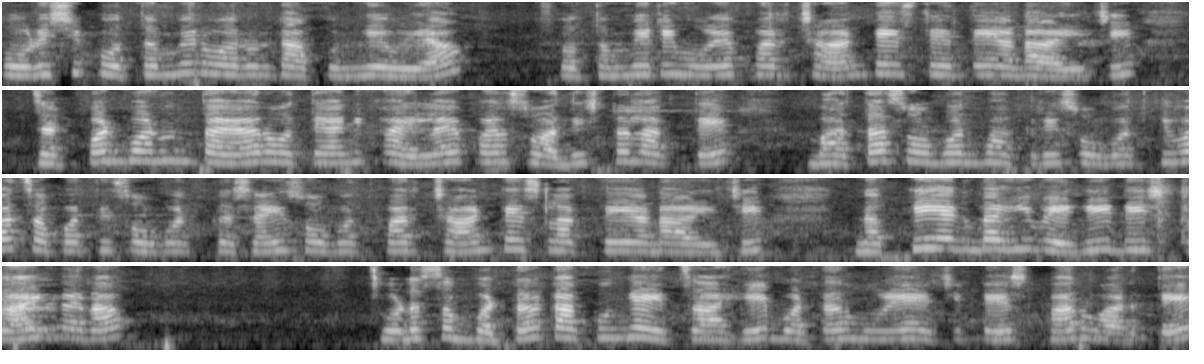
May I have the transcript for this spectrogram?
थोडीशी कोथिंबीर वरून टाकून घेऊया. कोथिंबीरीमुळे फार छान टेस्ट येते या डाळीची. झटपट बनून तयार होते आणि खायलाही फार स्वादिष्ट लागते. भातासोबत भाकरीसोबत किंवा चपातीसोबत कशाही सोबत फार छान टेस्ट लागते या डाळीची. नक्की एकदा ही वेगळी डिश ट्राय करा. थोडस बटर टाकून घ्यायचं आहे. बटरमुळे याची टेस्ट फार वाढते.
